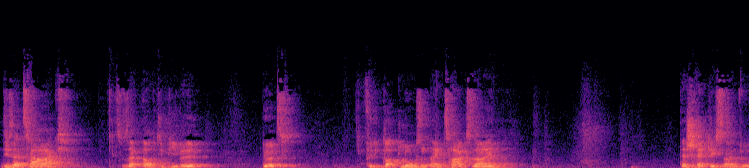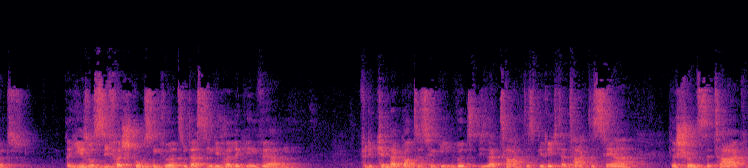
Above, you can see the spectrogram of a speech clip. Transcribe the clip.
Dieser Tag, so sagt auch die Bibel, wird für die Gottlosen ein Tag sein, der schrecklich sein wird. Da Jesus sie verstoßen wird, sodass sie in die Hölle gehen werden. Für die Kinder Gottes hingegen wird dieser Tag des Gerichts, der Tag des Herrn, der schönste Tag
